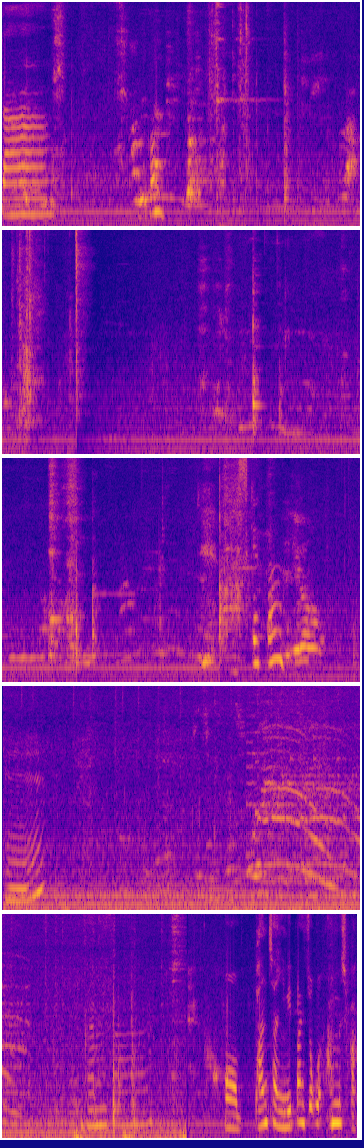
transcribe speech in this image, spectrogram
감사합니다. 이건 맛있겠다. 네. 감사합니다. 어 반찬이 밑반찬 조금 한 번씩 바,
